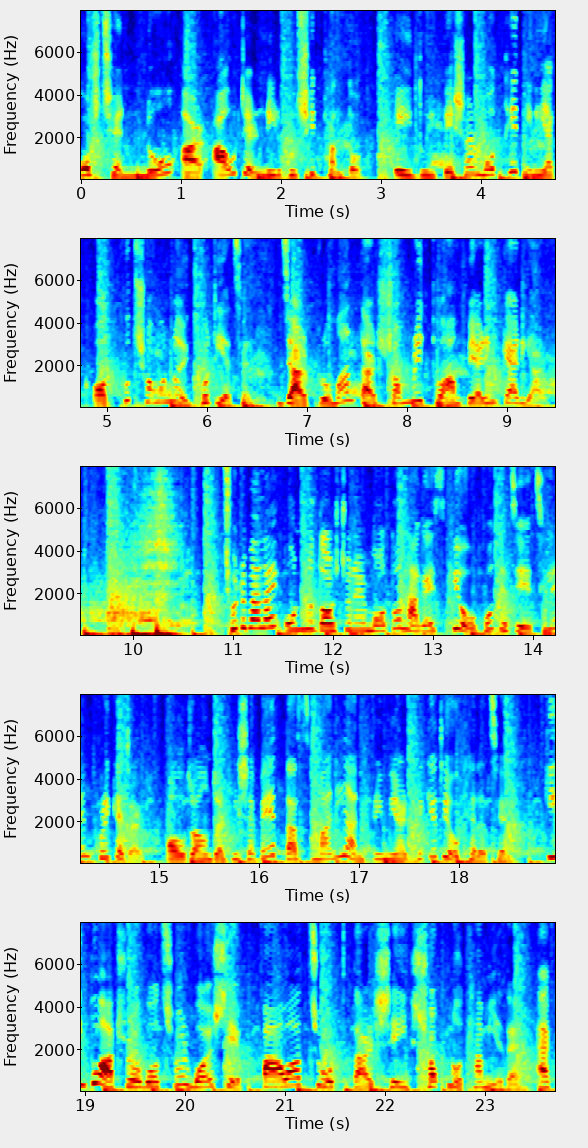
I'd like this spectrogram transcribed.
কষছেন নো আর আউটের নির্ভুল সিদ্ধান্ত। এই দুই পেশার মধ্যে তিনি এক অদ্ভুত সমন্বয় ঘটিয়েছেন, যার প্রমাণ তার সমৃদ্ধ আম্পায়ারিং ক্যারিয়ার। ছোটবেলায় অন্য দশজনের মতো নাগাইস্কিও হতে চেয়েছিলেন ক্রিকেটার। অলরাউন্ডার হিসাবে তাসমানিয়ান প্রিমিয়ার ক্রিকেটেও খেলেছেন। কিন্তু আঠারো বছর বয়সে পাওয়া চোট তার সেই স্বপ্ন থামিয়ে দেয়। এক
